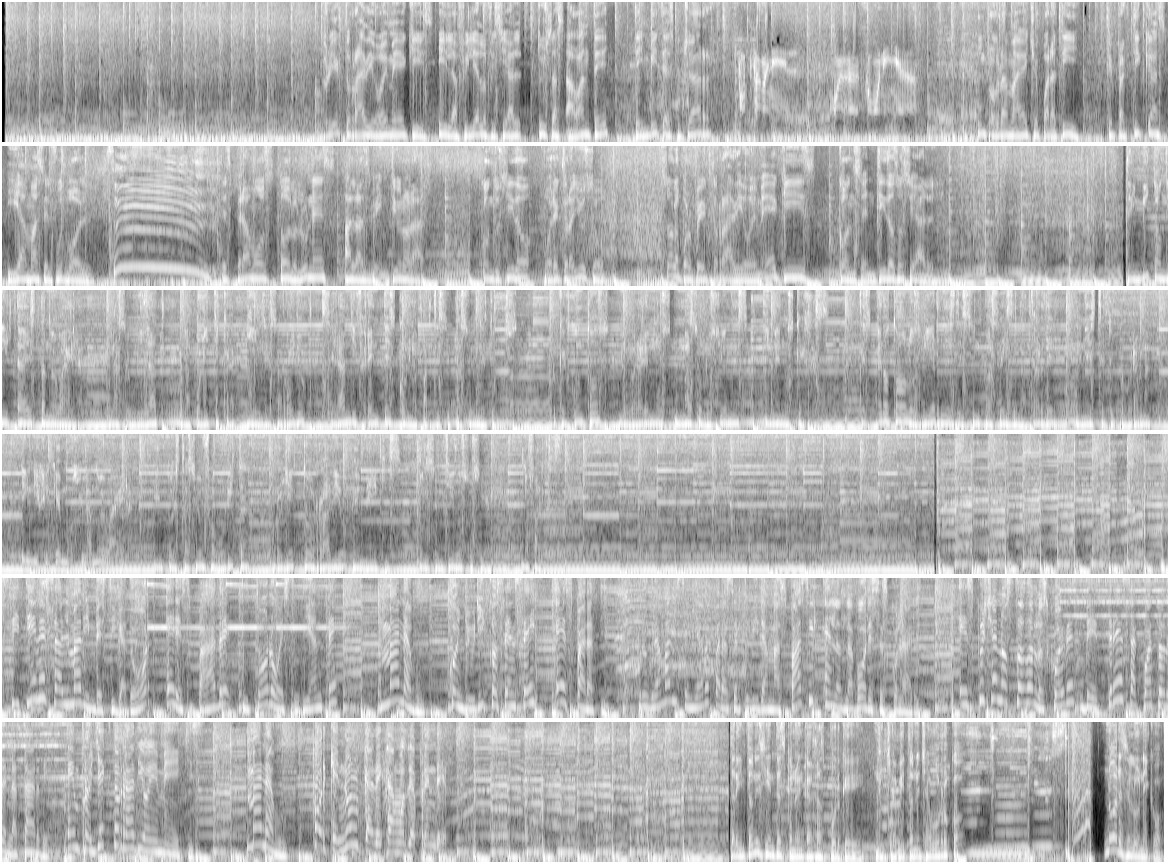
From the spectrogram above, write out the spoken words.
Proyecto Radio MX y la filial oficial Tusas Avante te invita a escuchar Fox Femenil, juega como niña. Un programa hecho para ti, que practicas y amas el fútbol. ¡Sí! Te esperamos todos los lunes a las 21 horas. Conducido por Héctor Ayuso. Solo por Proyecto Radio MX con sentido social. Te invito a unirte a esta nueva era. La seguridad, la política y el desarrollo serán diferentes con la participación de todos, porque juntos lograremos más soluciones y menos quejas. Te espero todos los viernes de 5 a 6 de la tarde en este tu programa Dignifiquemos la nueva era. Eres padre, tutor o estudiante, Manabu con Yuriko Sensei es para ti. Programa diseñado para hacer tu vida más fácil en las labores escolares. Escúchanos todos los jueves de 3 a 4 de la tarde en Proyecto Radio MX. Manabu, porque nunca dejamos de aprender. ¿Treintón y sientes que no encajas porque ni chavito ni chaburruco? No eres el único.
